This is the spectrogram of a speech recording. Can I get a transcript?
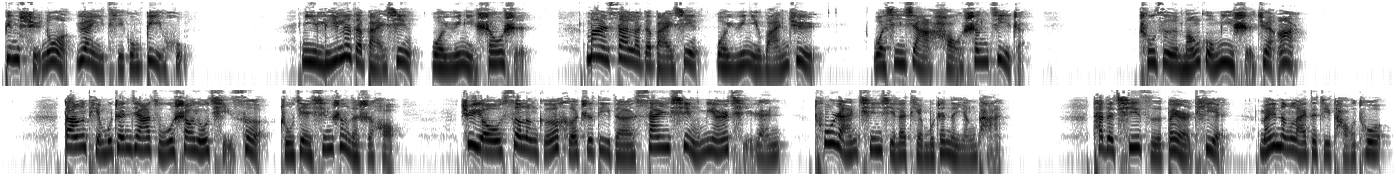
并许诺愿意提供庇护。你离了的百姓，我与你收拾；慢散了的百姓，我与你玩具。我心下好生记着，出自《蒙古秘史》卷二。当铁木真家族稍有起色、逐渐兴盛的时候，具有色楞格河之地的三姓蔑尔乞人突然侵袭了铁木真的营盘。他的妻子贝尔帖没能来得及逃脱，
